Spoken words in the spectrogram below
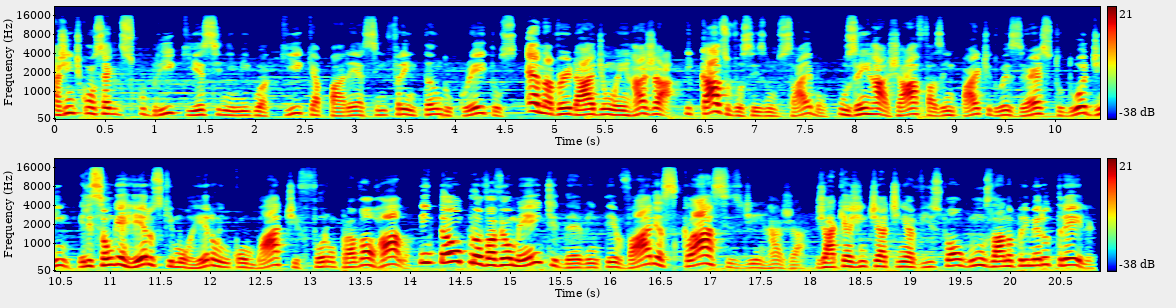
a gente consegue descobrir que esse inimigo aqui que aparece enfrentando o Kratos é na verdade um Enrajá. E caso vocês não saibam, os Enrajá fazem parte do exército do Odin. Eles são guerreiros que morreram em combate e foram para Valhalla. Então, provavelmente devem ter várias classes de Raja, já que a gente já tinha visto alguns lá no primeiro trailer.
